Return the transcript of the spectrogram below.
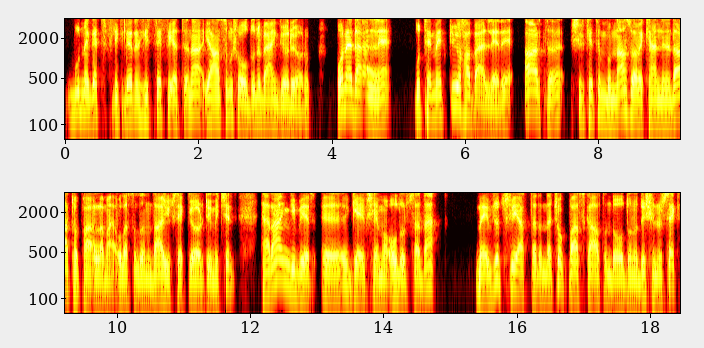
bu negatifliklerin hisse fiyatına yansımış olduğunu ben görüyorum. O nedenle bu temettü haberleri artı şirketin bundan sonra kendini daha toparlama olasılığını daha yüksek gördüğüm için herhangi bir e, gevşeme olursa da mevcut fiyatlarında çok baskı altında olduğunu düşünürsek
